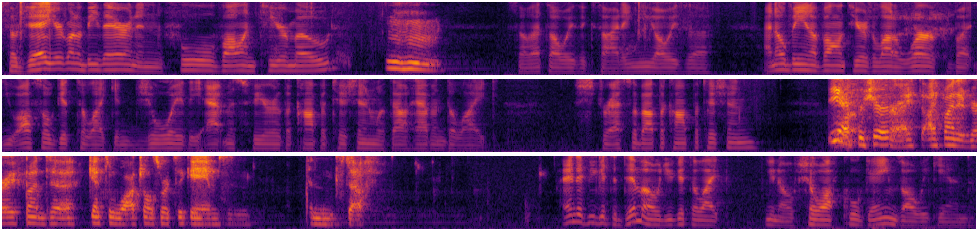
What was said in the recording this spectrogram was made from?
So Jay, you're going to be there and in full volunteer mode. Mm-hmm. So that's always exciting. You always, uh, I know being a volunteer is a lot of work, but you also get to like enjoy the atmosphere of the competition without having to like stress about the competition. Yeah, for sure. I, I find it very fun to get to watch all sorts of games and and stuff. And if you get to demo, you get to like, you know, show off cool games all weekend.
